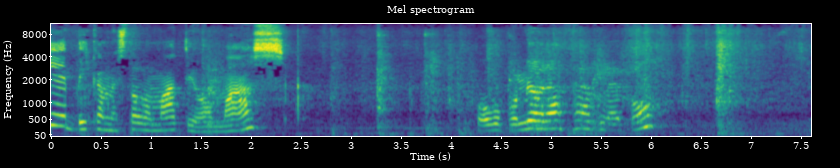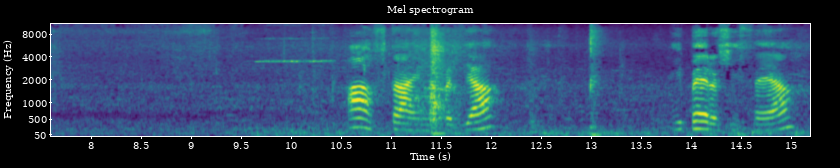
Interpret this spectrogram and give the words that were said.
Και μπήκαμε στο δωμάτιό μας. Πω, πολύ ωραία θα βλέπω. Αυτά είναι παιδιά. Υπέροχη θέα.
